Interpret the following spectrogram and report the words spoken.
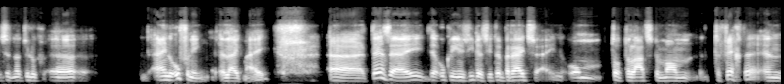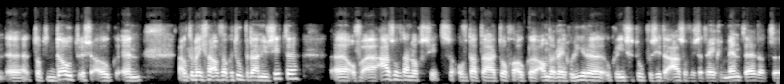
is het natuurlijk einde oefening, lijkt mij. Uh, tenzij de Oekraïners die daar zitten bereid zijn om tot de laatste man te vechten. En uh, tot de dood dus ook. En hangt een beetje vanaf welke troepen daar nu zitten. of Azov daar nog zit, of dat daar toch ook andere reguliere Oekraïnse troepen zitten. Azov is dat regiment hè, dat,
